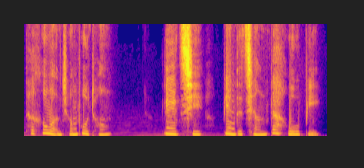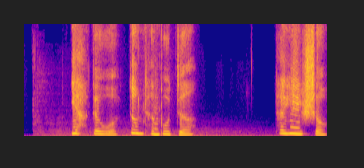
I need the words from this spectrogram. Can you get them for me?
他和往常不同，力气变得强大无比。压得我动弹不得，他一手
